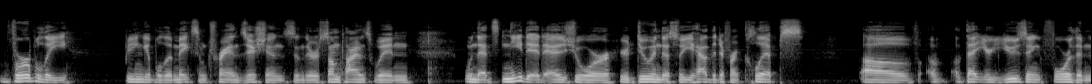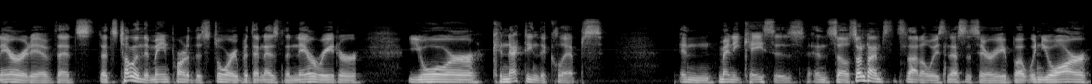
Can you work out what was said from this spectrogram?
verbally being able to make some transitions, and there's sometimes when when that's needed as you're you're doing this, so you have the different clips of, of, of that you're using for the narrative that's that's telling the main part of the story, but then as the narrator, you're connecting the clips in many cases. And so sometimes it's not always necessary, but when you are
